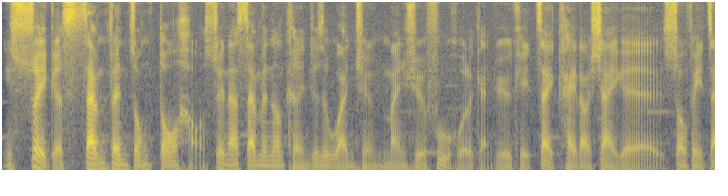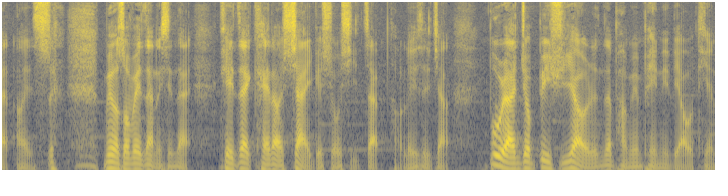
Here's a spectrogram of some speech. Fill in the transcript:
你睡个三分钟都好，睡那三分钟可能就是完全满血复活的感觉，可以再开到下一个收费站啊，也是 没有收费站的，现在可以再开到下一个休息站，好，类似这样，不然就必须要有人在旁边陪你聊天。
